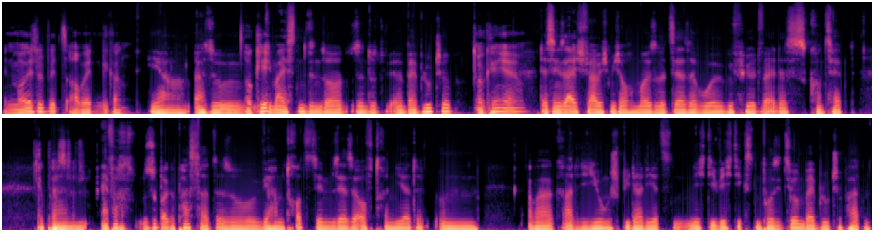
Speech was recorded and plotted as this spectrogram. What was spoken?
in Meuselwitz arbeiten gegangen. Ja, also Okay. die meisten sind dort, sind dort äh, bei Blue Chip. Okay, ja, Deswegen sage ich, habe ich mich auch in Meuselwitz sehr, sehr wohl gefühlt, weil das Konzept ähm, einfach super gepasst hat. Also wir haben trotzdem sehr, sehr oft trainiert, ähm, aber gerade die jungen Spieler, die jetzt nicht die wichtigsten Positionen bei Blue Chip hatten,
